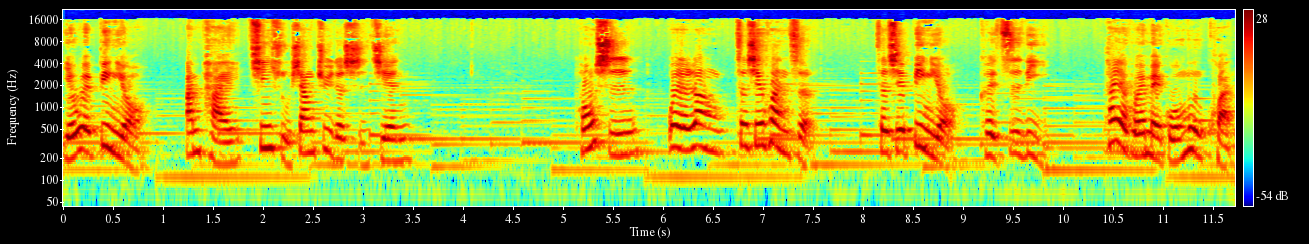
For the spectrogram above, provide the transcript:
也为病友安排亲属相聚的时间。同时，为了让这些患者、这些病友可以自立，他也回美国募款。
